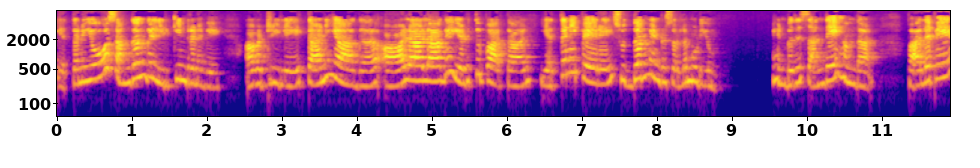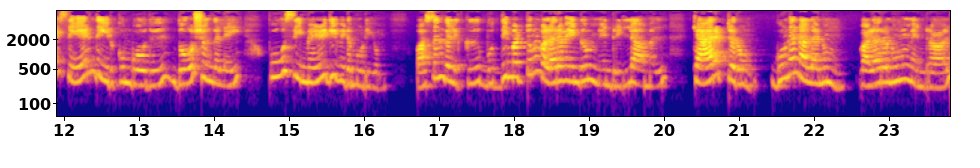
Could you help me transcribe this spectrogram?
எத்தனையோ சங்கங்கள் இருக்கின்றனவே. அவற்றிலே தனியாக ஆளாளாக எடுத்து பார்த்தால் எத்தனை பேரை சுத்தம் என்று சொல்ல முடியும்? என்பது சந்தேகம்தான். பல பேர் சேர்ந்து இருக்கும்போது தோஷங்களை பூசி மெழுகிவிட முடியும். பசங்களுக்கு புத்தி மட்டும் வளர வேண்டும் என்று இல்லாமல் கேரக்டரும் குணநலனும் வளரணும் என்றால்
